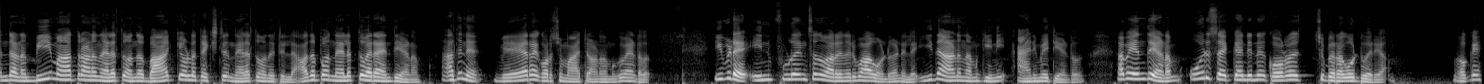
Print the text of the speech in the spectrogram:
എന്താണ്? ബി മാത്രമാണ് നിലത്ത് വന്നത്. ബാക്കിയുള്ള ടെക്സ്റ്റ് നിലത്ത് വന്നിട്ടില്ല. അതിപ്പോൾ നിലത്ത് വരാൻ എന്ത് ചെയ്യണം? അതിന് വേറെ കുറച്ച് മാറ്റമാണ് നമുക്ക് വേണ്ടത്. ഇവിടെ ഇൻഫ്ലുവൻസ് എന്ന് പറയുന്ന ഒരു ഭാഗമുണ്ട് കണ്ടില്ലേ? ഇതാണ് നമുക്ക് ഇനി ആനിമേറ്റ് ചെയ്യേണ്ടത്. അപ്പോൾ എന്ത് ചെയ്യണം? ഒരു സെക്കൻഡിന് കുറച്ച് പിറകോട്ട് വരിക. ഓക്കെ?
